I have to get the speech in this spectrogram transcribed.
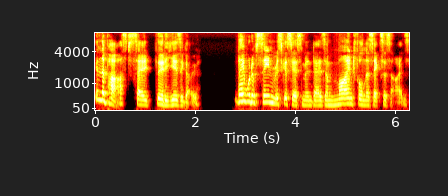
In the past, say 30 years ago, they would have seen risk assessment as a mindfulness exercise,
